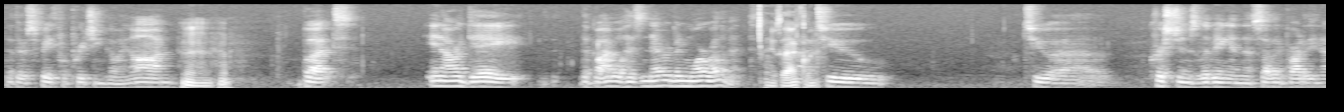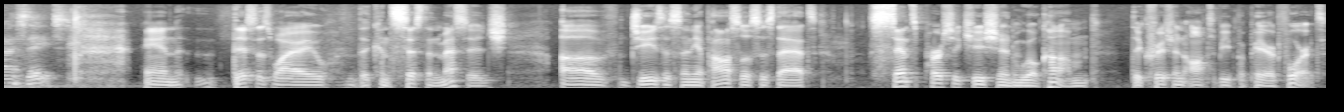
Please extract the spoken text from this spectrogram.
that there's faithful preaching going on. Mm-hmm. But in our day, the Bible has never been more relevant. Exactly. Uh, to to uh, Christians living in the southern part of the United States. And this is why the consistent message of Jesus and the apostles is that since persecution will come, the Christian ought to be prepared for it.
